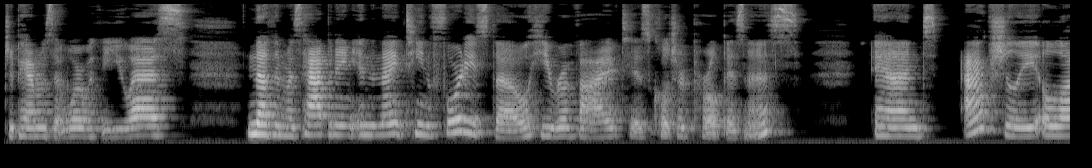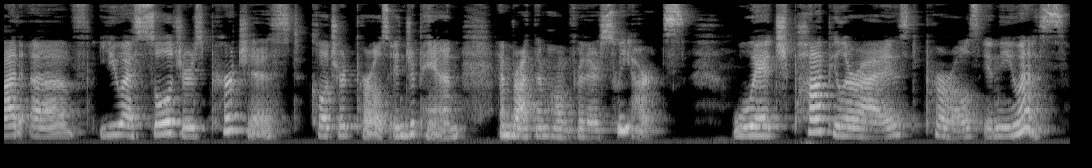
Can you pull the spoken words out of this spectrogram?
Japan was at war with the US. Nothing was happening. In the 1940s, though, he revived his cultured pearl business. And actually, a lot of US soldiers purchased cultured pearls in Japan and brought them home for their sweethearts, which popularized pearls in the US.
